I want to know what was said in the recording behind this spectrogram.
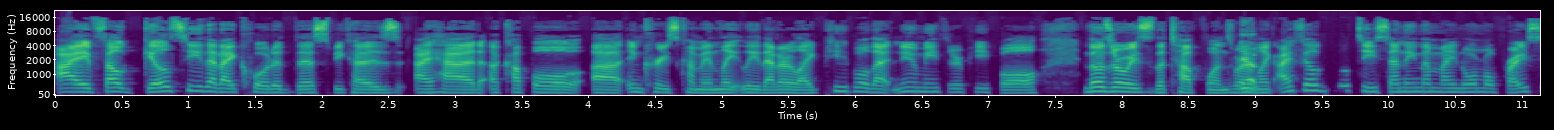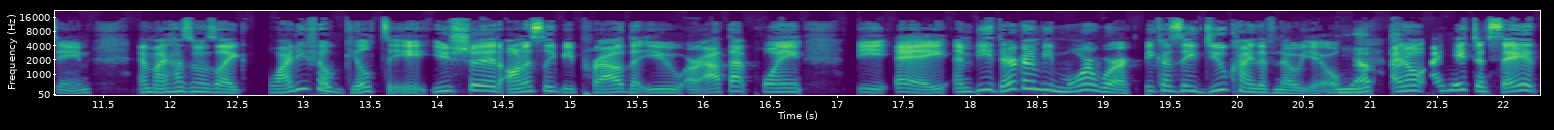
I felt guilty that I quoted this because I had a couple uh, inquiries come in lately that are like people that knew me through people. And those are always the tough ones where Yep. I'm like, I feel guilty sending them my normal pricing. And my husband was like, Why do you feel guilty? You should honestly be proud that you are at that point. Be A and B, they're going to be more work because they do kind of know you. Yep. I don't, I hate to say it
